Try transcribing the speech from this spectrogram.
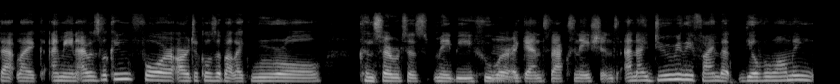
that, like, I mean, I was looking for articles about like rural conservatives maybe who mm. were against vaccinations and i do really find that the overwhelming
